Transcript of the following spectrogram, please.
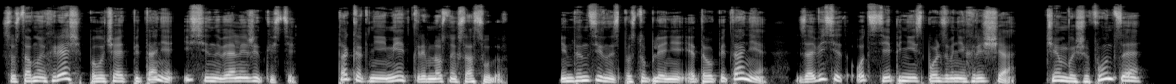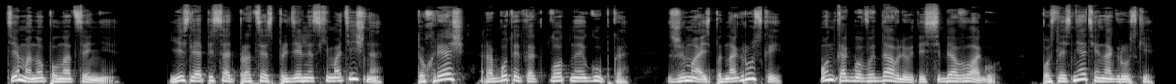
суставной хрящ получает питание из синовиальной жидкости, так как не имеет кровеносных сосудов. Интенсивность поступления этого питания зависит от степени использования хряща. Чем выше функция, тем оно полноценнее. Если описать процесс предельно схематично, то хрящ работает как плотная губка. Сжимаясь под нагрузкой, он как бы выдавливает из себя влагу. После снятия нагрузки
